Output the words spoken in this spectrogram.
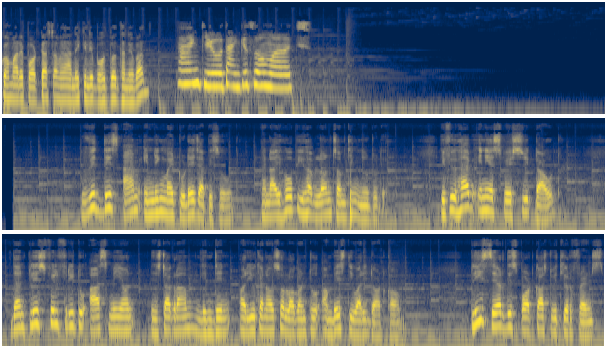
को हमारे पॉडकास्ट में आने के लिए बहुत बहुत धन्यवाद। Thank you. Thank you so much. With this, I am ending my today's episode, and I hope you have learned something new today. If you have any specific doubt, then please feel free to ask me on Instagram, LinkedIn, or you can also log on to ambestiwari.com. Please share this podcast with your friends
